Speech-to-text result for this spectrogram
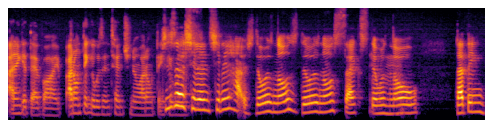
I didn't get that vibe. I don't think it was intentional. I don't think she said was... she didn't. She didn't have. There was no. There was no sex. There was mm-hmm. no nothing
